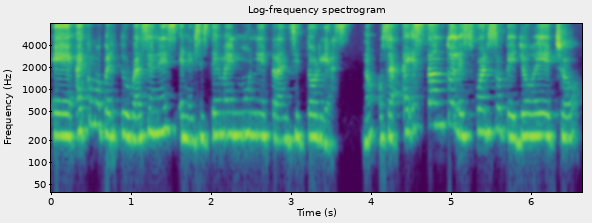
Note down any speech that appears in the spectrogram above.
hay como perturbaciones en el sistema inmune transitorias, ¿no? O sea, es tanto el esfuerzo que yo he hecho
